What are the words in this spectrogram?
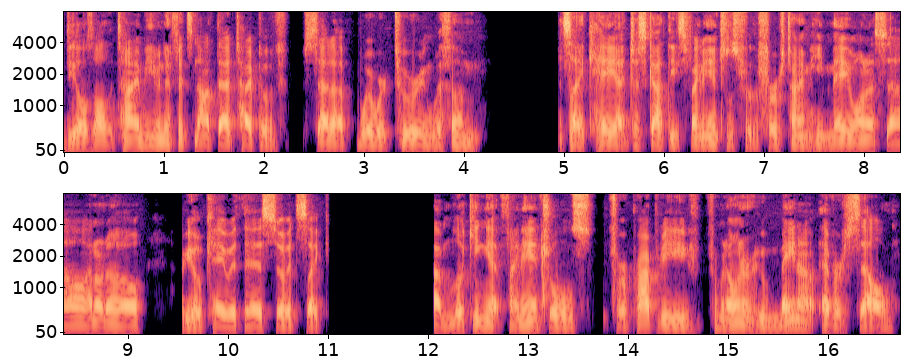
deals all the time, even if it's not that type of setup where we're touring with them it's like, hey, I just got these financials for the first time. He may want to sell. I don't know. Are you okay with this? So it's like, I'm looking at financials for a property from an owner who may not ever sell.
